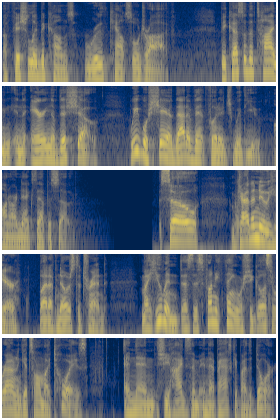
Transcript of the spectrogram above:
officially becomes Ruth Council Drive. Because of the timing in the airing of this show, we will share that event footage with you on our next episode. So, I'm kind of new here, but I've noticed a trend. My human does this funny thing where she goes around and gets all my toys, and then she hides them in that basket by the door.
